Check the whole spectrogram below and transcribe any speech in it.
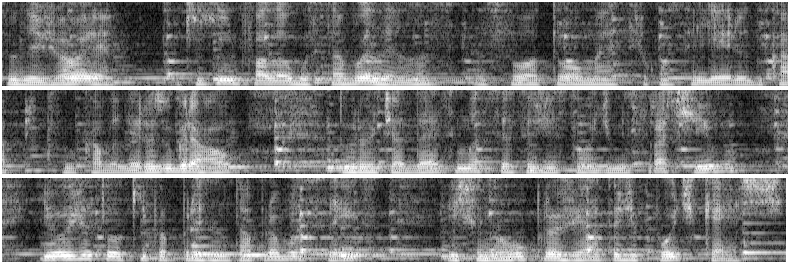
tudo jóia? Aqui quem fala é o Gustavo Eleans, eu sou atual mestre conselheiro do capítulo Cavaleiros do Grau durante a 16ª gestão administrativa e hoje eu estou aqui para apresentar para vocês este novo projeto de podcast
